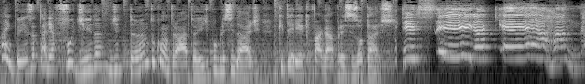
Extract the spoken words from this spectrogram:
a empresa estaria fodida de tanto contrato aí de publicidade que teria que pagar para esses otários otários. Terceira Guerra.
